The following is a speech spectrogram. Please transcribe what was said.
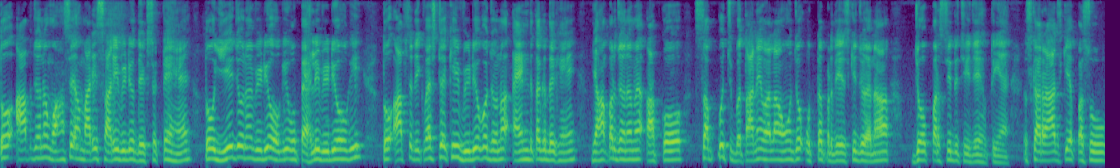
तो आप जो है ना वहाँ से हमारी सारी वीडियो देख सकते हैं। तो ये जो ना वीडियो होगी, वो पहली वीडियो होगी। तो आपसे रिक्वेस्ट है कि वीडियो को जो ना एंड तक देखें। यहाँ पर जो है ना मैं आपको सब कुछ बताने वाला हूँ, जो उत्तर प्रदेश की जो है ना जो प्रसिद्ध चीज़ें होती हैं। उसका राजकीय पशु,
